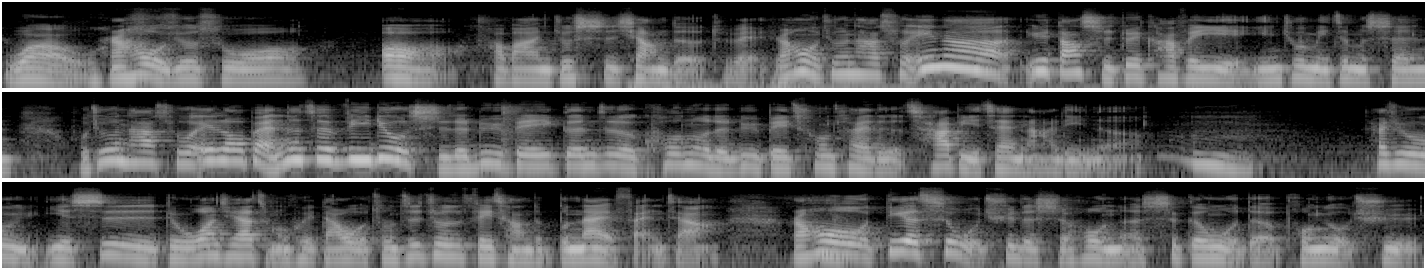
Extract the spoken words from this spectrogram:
哇哦！然后我就说，哦，好吧，你就试项的，对不对？然后我就问他说，哎，那因为当时对咖啡也研究没这么深，我就问他说，哎，老板，那这 V 六十的滤杯跟这个 Kono 的滤杯冲出来的差别在哪里呢？嗯，他就也是，对我忘记他怎么回答我，总之就是非常的不耐烦这样。然后第二次我去的时候呢，是跟我的朋友去，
